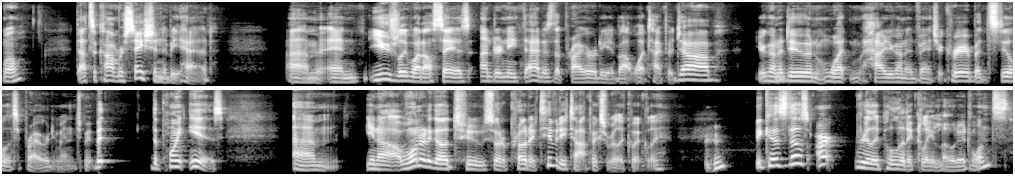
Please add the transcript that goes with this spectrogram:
Well, that's a conversation to be had. Um, and usually, what I'll say is underneath that is the priority about what type of job you're going to do and what how you're going to advance your career. But still, it's a priority management. But the point is, um, you know, I wanted to go to sort of productivity topics really quickly mm-hmm. because those aren't really politically loaded ones.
